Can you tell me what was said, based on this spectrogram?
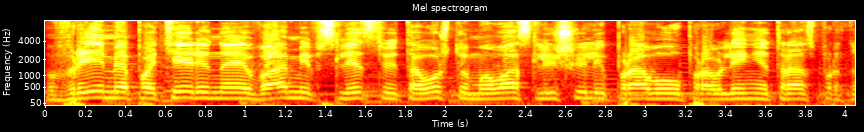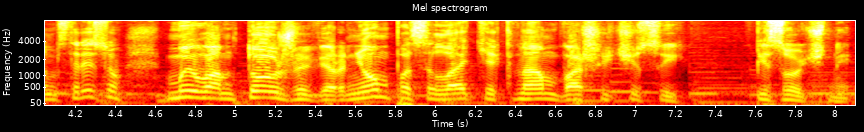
Время, потерянное вами вследствие того, что мы вас лишили права управления транспортным средством, мы вам тоже вернем. Посылайте к нам ваши часы песочные.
